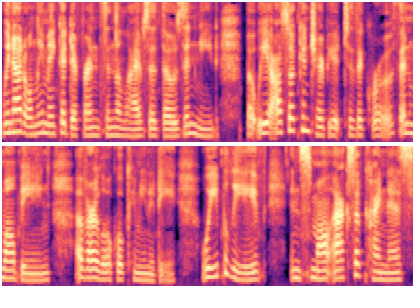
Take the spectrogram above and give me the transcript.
we not only make a difference in the lives of those in need, but we also contribute to the growth and well-being of our local community. We believe in small acts of kindness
